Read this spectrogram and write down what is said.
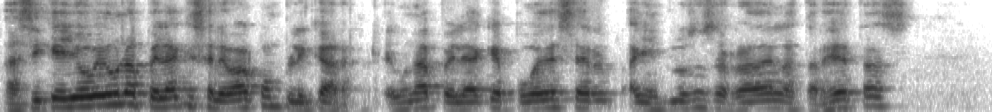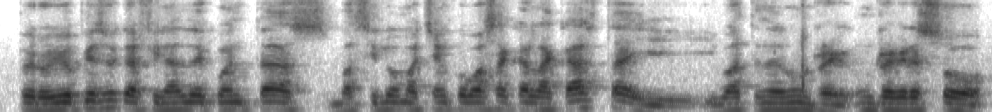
Así que yo veo una pelea que se le va a complicar, una pelea que puede ser incluso cerrada en las tarjetas, pero yo pienso que al final de cuentas Basilo Machenko va a sacar la casta y, va a tener un, regreso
